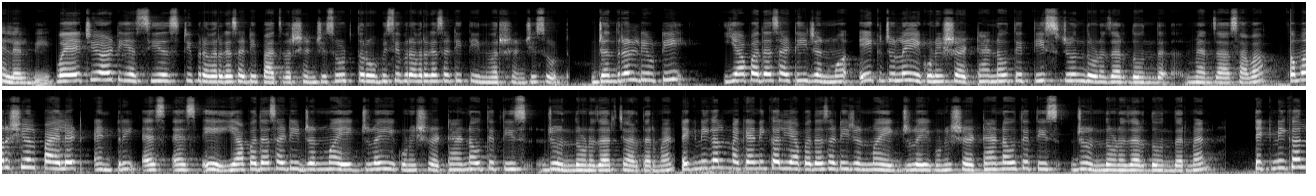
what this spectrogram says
एल एल बी वयाची अट एस सी एस टी प्रवर्गासाठी पाच वर्षांची सूट तर ओबीसी प्रवर्गासाठी तीन वर्षांची सूट. जनरल ड्युटी या पदासाठी जन्म एक जुलै एकोणीसशे अठ्ठ्याण्णव ते तीस जून दोन हजार दोन दरम्यानचा असावा. Commercial pilot entry S S A या पदासाठी जन्म एक जुलै एकोणीसशे अठ्ठ्याण्णव ते तीस जून दोन हजार चार दरम्यान. टेक्निकल मेकॅनिकल या पदासाठी जन्म एक जुलै एकोणीसशे अठ्ठ्याण्णव ते तीस जून दोन हजार दोन दरम्यान. टेक्निकल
